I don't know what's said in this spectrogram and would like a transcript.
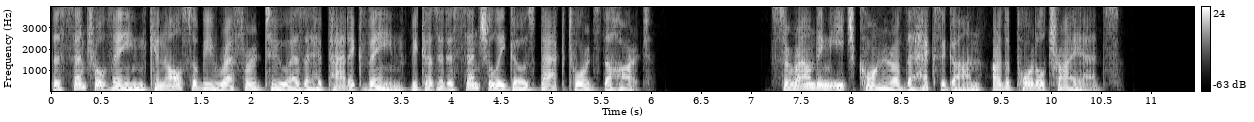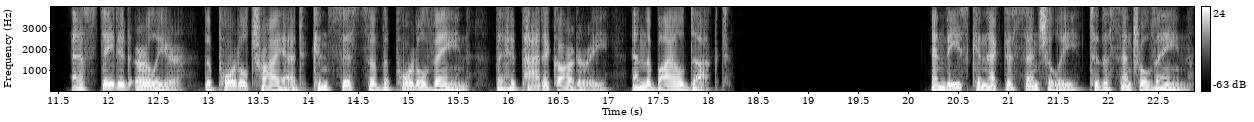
The central vein can also be referred to as a hepatic vein because it essentially goes back towards the heart. Surrounding each corner of the hexagon are the portal triads. As stated earlier, the portal triad consists of the portal vein, the hepatic artery, and the bile duct. And these connect essentially to the central vein.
